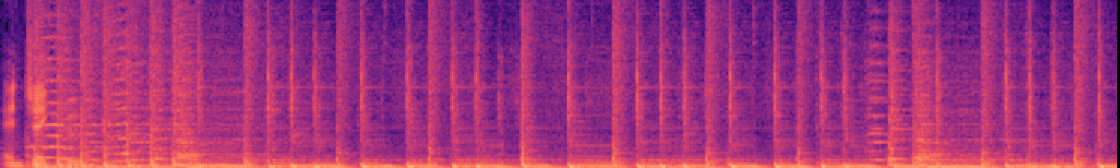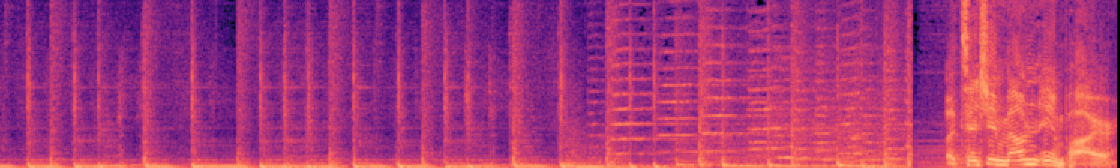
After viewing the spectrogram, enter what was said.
and Jake Booth. Attention Mountain Empire.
